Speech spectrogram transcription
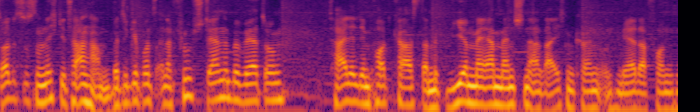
Solltest du es noch nicht getan haben, bitte gib uns eine 5-Sterne-Bewertung, teile den Podcast, damit wir mehr Menschen erreichen können und mehr davon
